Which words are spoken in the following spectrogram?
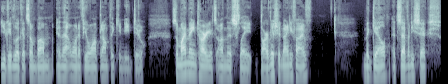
You could look at some bum in that one if you want, but I don't think you need to. So my main targets on this slate: Darvish at 95, Megill at 76,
